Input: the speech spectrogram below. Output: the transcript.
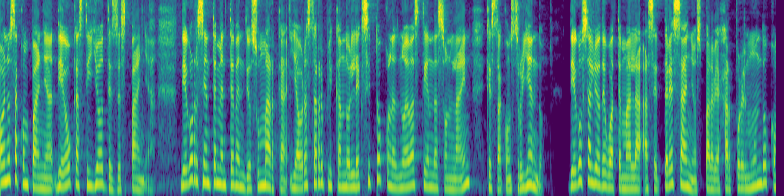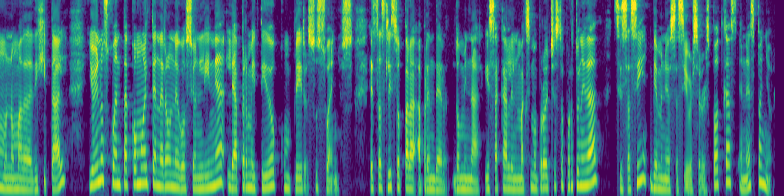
Hoy nos acompaña Diego Castillo desde España. Diego recientemente vendió su marca y ahora está replicando el éxito con las nuevas tiendas online que está construyendo. Diego salió de Guatemala hace tres años para viajar por el mundo como nómada digital y hoy nos cuenta cómo el tener un negocio en línea le ha permitido cumplir sus sueños. ¿Estás listo para aprender, dominar y sacarle el máximo provecho a esta oportunidad? Si es así, bienvenidos a Serious Sellers Podcast en español.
